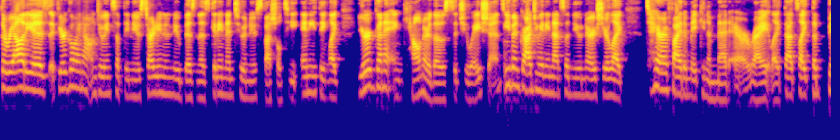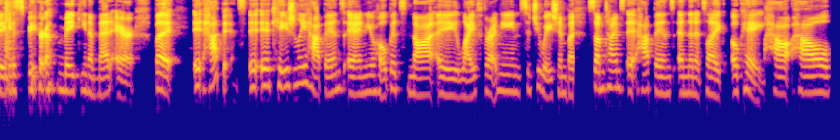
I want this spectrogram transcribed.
the reality is, if you're going out and doing something new, starting a new business, getting into a new specialty, anything, like you're going to encounter those situations. Even graduating as a new nurse, you're like, terrified of making a med error, right? Like that's like the biggest fear of making a med error. But it happens. It, it occasionally happens, and you hope it's not a life threatening situation, but sometimes it happens. And then it's like, okay, how, how,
